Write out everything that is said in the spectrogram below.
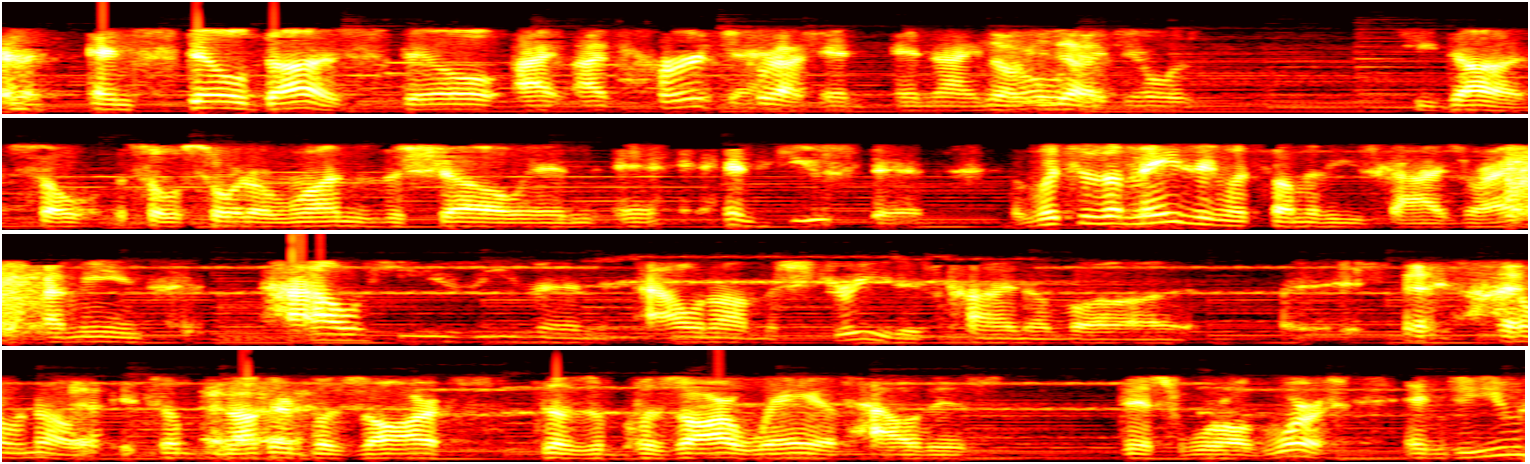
and still does. Still, I, I've heard that, Correct. and and I no, know he that there was he does. So so sort of runs the show in, in in Houston, which is amazing with some of these guys, right? I mean, how he's even out on the street is kind of uh I don't know. It's another bizarre, there's a bizarre way of how this this world works. And do you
